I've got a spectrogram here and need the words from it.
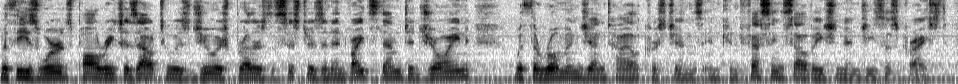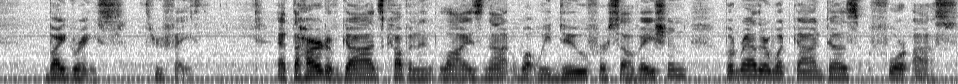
With these words, Paul reaches out to his Jewish brothers and sisters and invites them to join with the Roman Gentile Christians in confessing salvation in Jesus Christ by grace through faith. At the heart of God's covenant lies not what we do for salvation, but rather what God does for us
